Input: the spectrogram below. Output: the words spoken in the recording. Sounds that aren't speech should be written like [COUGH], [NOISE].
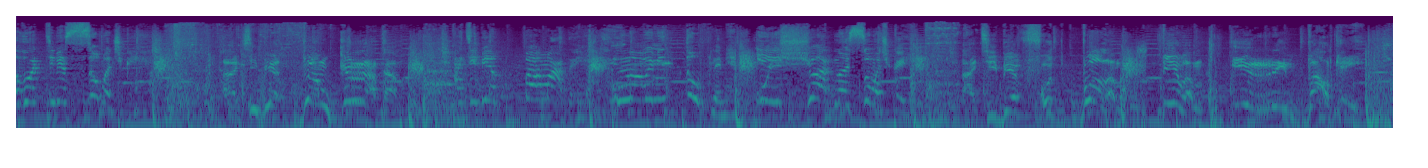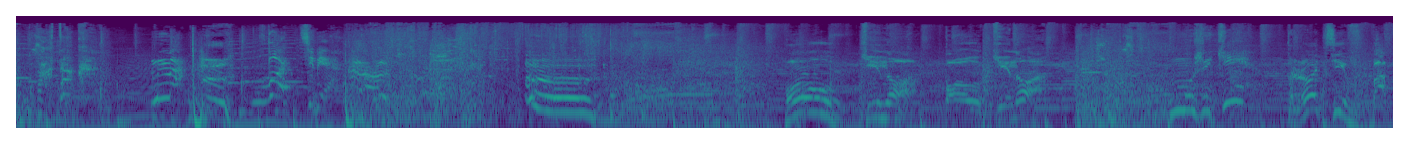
Вот тебе с сумочкой, А тебе домкратом! а тебе помадой, новыми туфлями и еще одной сумочкой. А тебе футболом, пивом и рыбалкой! Ах так? На! Вот тебе! Пол кино! Пол кино! Мужики, Против баб!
